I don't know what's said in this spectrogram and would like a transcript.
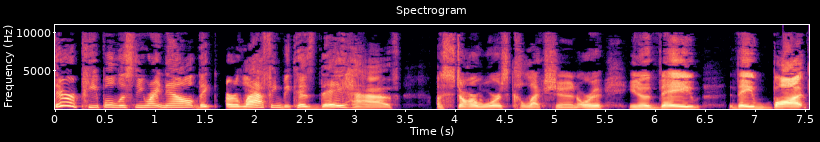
there are people listening right now that are laughing because they have a Star Wars collection or, you know, they, they bought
